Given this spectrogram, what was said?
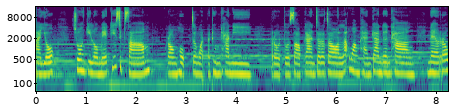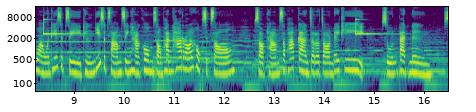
นายก ช่วงกิโลเมตรที่ 13 คลอง 6 จังหวัดปทุมธานี โปรดตรวจสอบการจราจรและวางแผนการเดินทาง ในระหว่างวันที่ 14 ถึง 23 สิงหาคม 2562 สอบถามสภาพการจราจรได้ที่ 081 205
